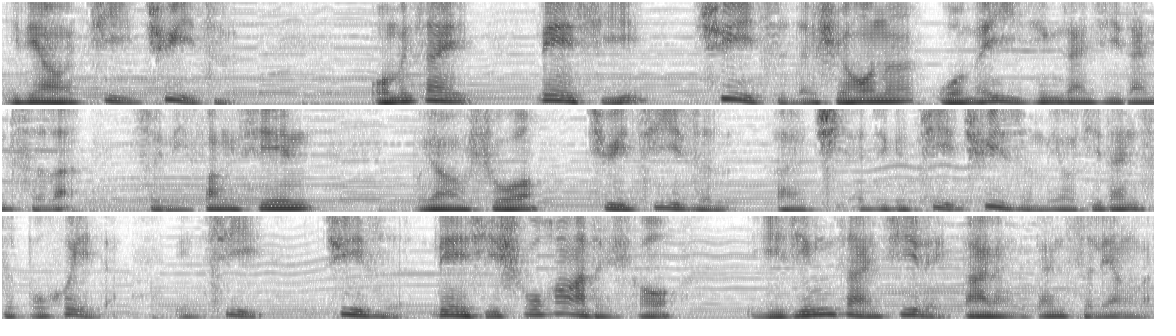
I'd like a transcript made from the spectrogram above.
一定要记句子。我们在练习句子的时候呢，我们已经在记单词了，所以你放心，不要说去句子，呃，这个记句子没有记单词，不会的。你记句子练习说话的时候，已经在积累大量的单词量了。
